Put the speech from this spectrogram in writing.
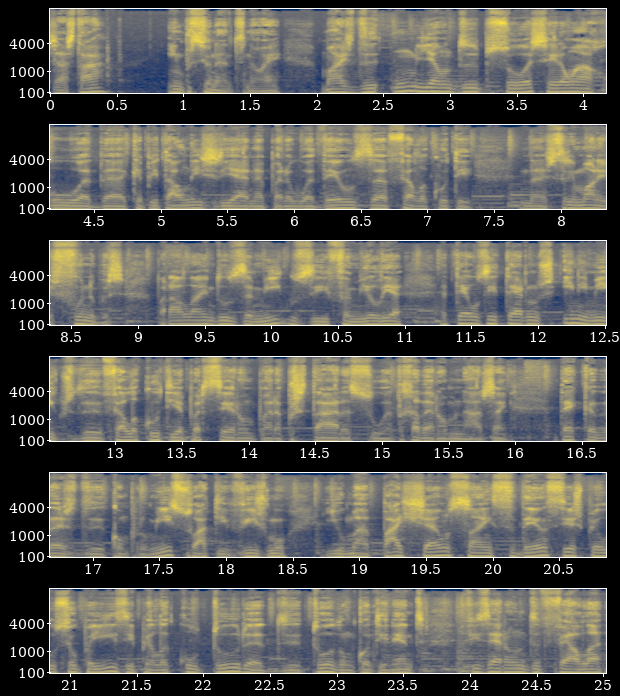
Já está? Impressionante, não é? Mais de um milhão de pessoas saíram à rua da capital nigeriana para o adeus a Fela Kuti. Nas cerimónias fúnebres, para além dos amigos e família, até os eternos inimigos de Fela Kuti apareceram para prestar a sua derradeira homenagem. Décadas de compromisso, ativismo e uma paixão sem cedências pelo seu país e pela cultura de todo um continente fizeram de Fela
